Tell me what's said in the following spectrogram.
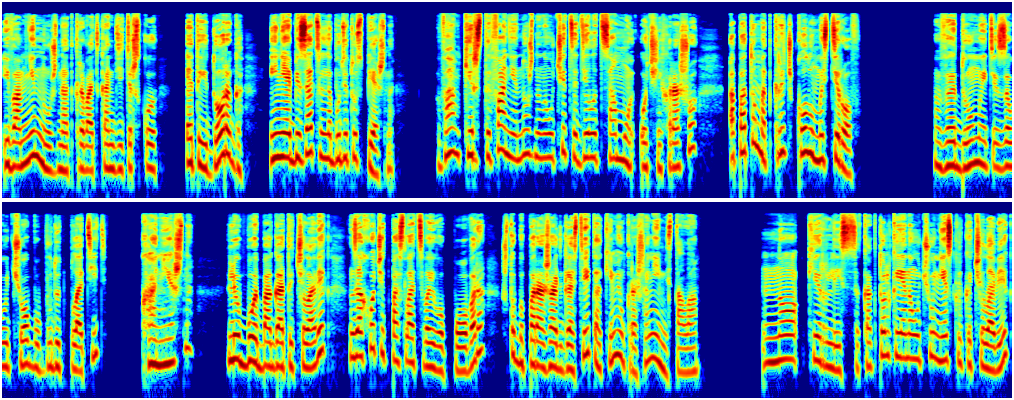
и вам не нужно открывать кондитерскую. Это и дорого, и не обязательно будет успешно. Вам, Кир Стефания, нужно научиться делать самой очень хорошо, а потом открыть школу мастеров. Вы думаете, за учебу будут платить? Конечно. Любой богатый человек захочет послать своего повара, чтобы поражать гостей такими украшениями стола. Но, Кирлисса, как только я научу несколько человек,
